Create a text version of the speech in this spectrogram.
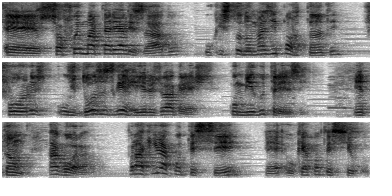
É, só foi materializado. O que se tornou mais importante foram os 12 guerreiros do Agreste. Comigo, 13. Então, agora, para aquilo acontecer, é, o que aconteceu.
